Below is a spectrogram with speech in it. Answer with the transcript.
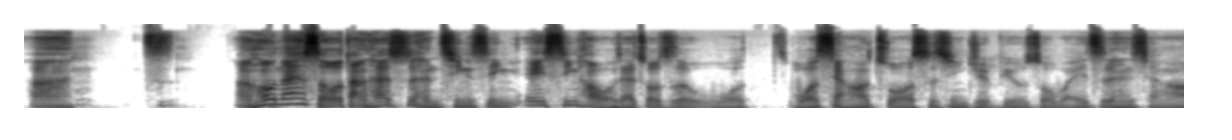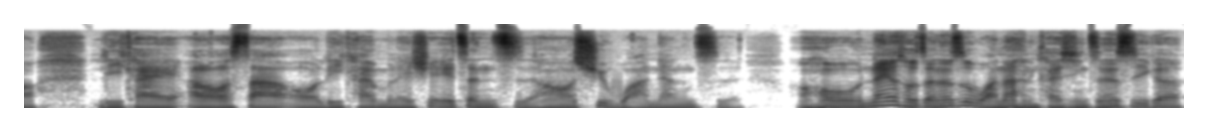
啊。然后那时候当时是很庆幸，诶，幸好我在做这我我想要做的事情，就比如说我一直很想要离开阿罗萨哦，离开马来西亚一阵子，然后去玩那样子。然后那个时候真的是玩的很开心，真的是一个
